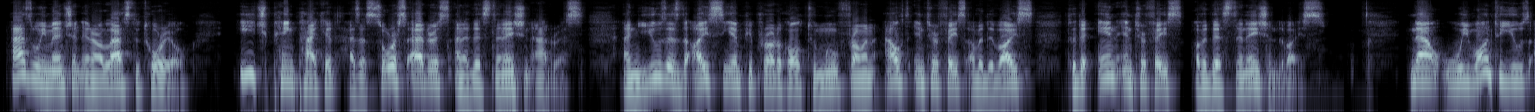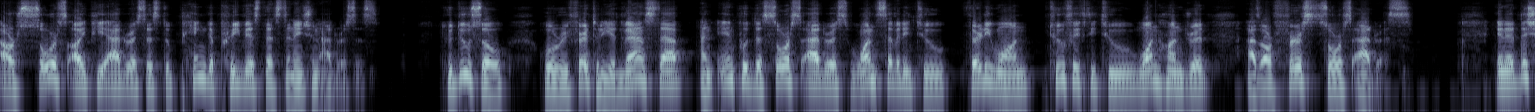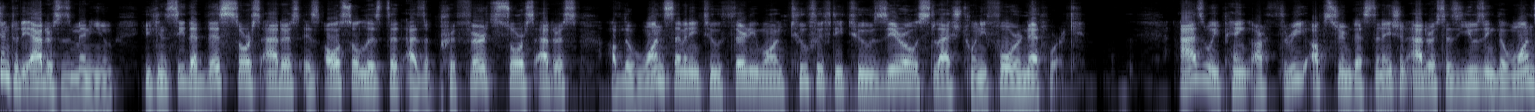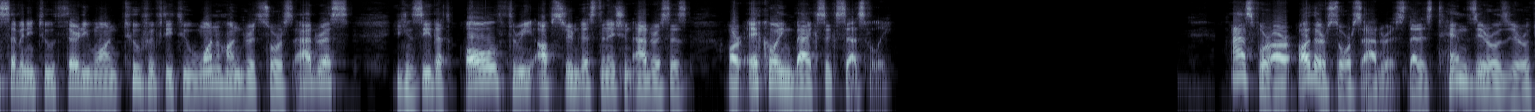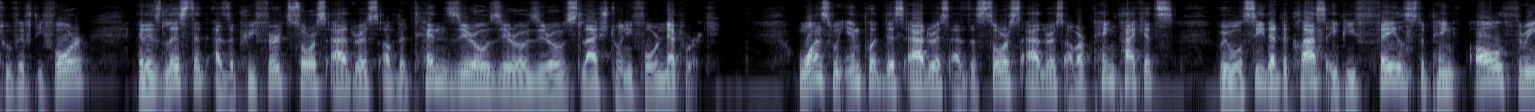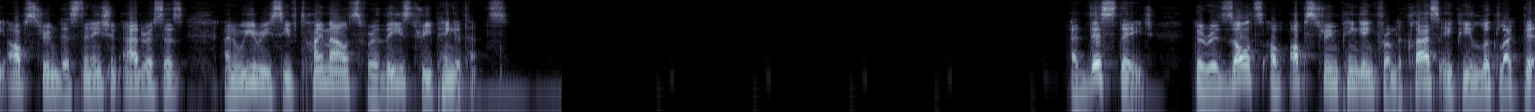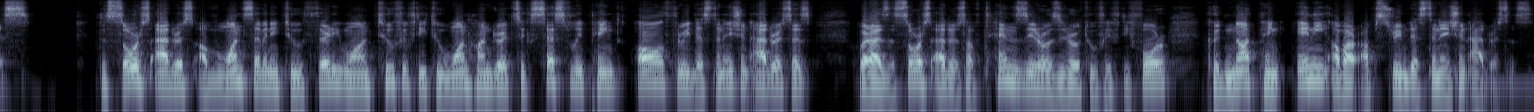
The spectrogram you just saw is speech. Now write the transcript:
As we mentioned in our last tutorial, each ping packet has a source address and a destination address, and uses the ICMP protocol to move from an out interface of a device to the in interface of a destination device. Now, we want to use our source IP addresses to ping the previous destination addresses. To do so, we'll refer to the Advanced tab and input the source address 172.31.252.100 as our first source address. In addition to the addresses menu, you can see that this source address is also listed as the preferred source address of the 172.31.252.0/24 network. As we ping our three upstream destination addresses using the 172.31.252.100 source address, you can see that all three upstream destination addresses are echoing back successfully. As for our other source address, that is 10.0.0.254, it is listed as the preferred source address of the 10.0.0.24 network. Once we input this address as the source address of our ping packets, we will see that the class AP fails to ping all three upstream destination addresses and we receive timeouts for these three ping attempts. At this stage, the results of upstream pinging from the class AP look like this. The source address of 172.31.252.100 successfully pinged all three destination addresses, whereas the source address of 10.00.254 could not ping any of our upstream destination addresses.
